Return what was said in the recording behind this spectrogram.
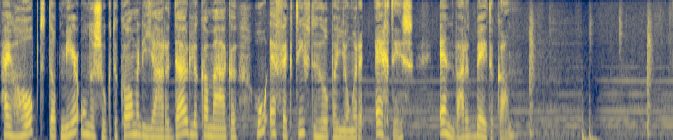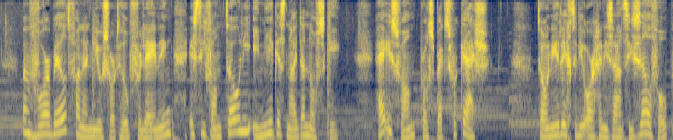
Hij hoopt dat meer onderzoek de komende jaren duidelijk kan maken hoe effectief de hulp aan jongeren echt is en waar het beter kan. Een voorbeeld van een nieuw soort hulpverlening is die van Tony Iniges Najdanovski. Hij is van Prospects for Cash. Tony richtte die organisatie zelf op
